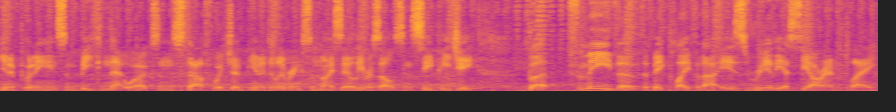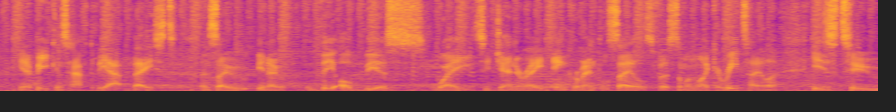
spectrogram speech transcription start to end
you know, putting in some beacon networks and stuff, which are, you know, delivering some nice early results in CPG. But for me, the, the big play for that is really a CRM play. You know, beacons have to be app-based, and so, you know, the obvious way to generate incremental sales for someone like a retailer is to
